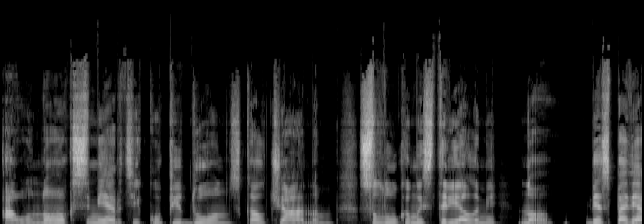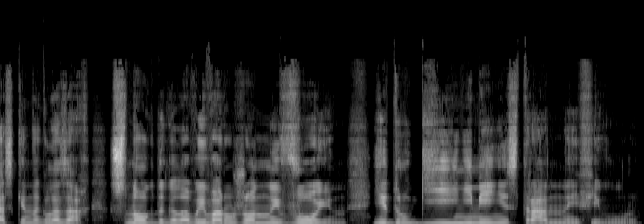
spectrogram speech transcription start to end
а у ног смерти Купидон с колчаном, с луком и стрелами, но без повязки на глазах, с ног до головы вооруженный воин и другие не менее странные фигуры.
